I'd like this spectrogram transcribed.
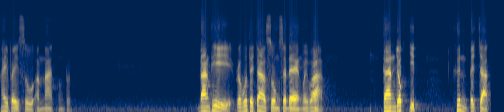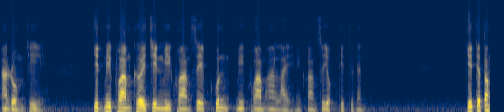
ให้ไปสู่อำนาจของตน ดังที่พระพุทธเจ้าทรงแสดงไว้ว่า การยกจิตขึ้นไปจากอารมณ์ที่จิตมีความเคยชิน มีความเสพคุ้นมีความอาลัย มีความสยบติดอยู่นั้น จิตจะต้อง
